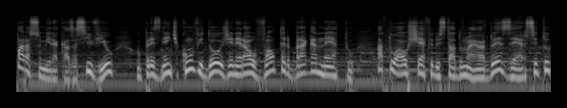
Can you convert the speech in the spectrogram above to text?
Para assumir a Casa Civil, o presidente convidou o general Walter Braga Neto, atual chefe do Estado-Maior do Exército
